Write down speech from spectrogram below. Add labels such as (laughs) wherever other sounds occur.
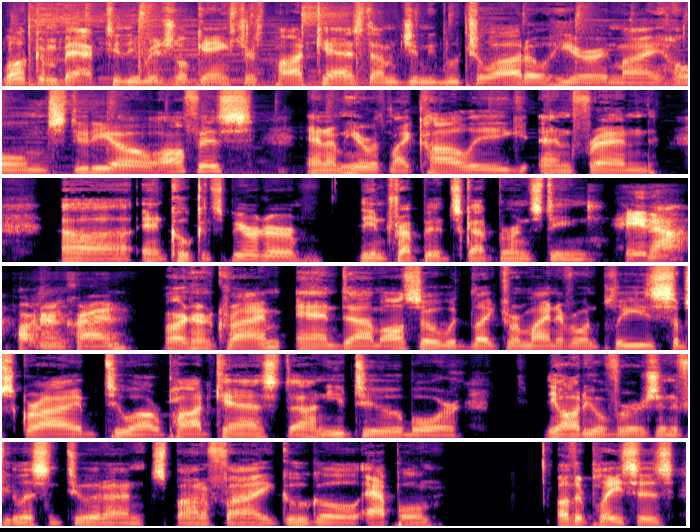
Welcome back to the Original Gangsters podcast. I'm Jimmy Buccellato here in my home studio office, and I'm here with my colleague and friend uh, and co-conspirator, the intrepid Scott Bernstein. Hey now, partner in crime. Partner in crime. And um, also would like to remind everyone, please subscribe to our podcast on YouTube or the audio version if you listen to it on Spotify, Google, Apple, other places.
